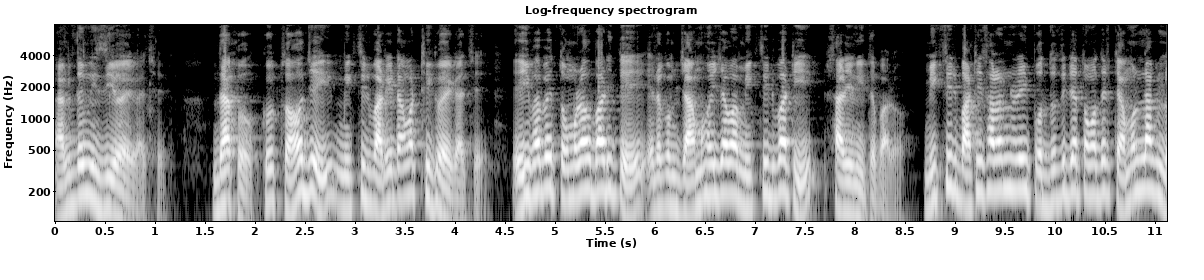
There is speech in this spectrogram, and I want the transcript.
একদম ইজি হয়ে গেছে। দেখো, খুব সহজেই মিক্সির বাটিটা আমার ঠিক হয়ে গেছে। এইভাবে তোমরাও বাড়িতে এরকম জাম হয়ে যাওয়া মিক্সির বাটি সারিয়ে নিতে পারো। মিক্সির বাটি সারানোর এই পদ্ধতিটা তোমাদের কেমন লাগল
